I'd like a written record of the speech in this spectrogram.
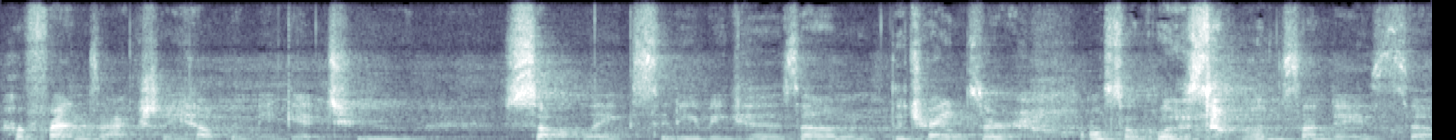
her friends actually helping me get to Salt Lake City because um, the trains are also closed on Sundays. So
